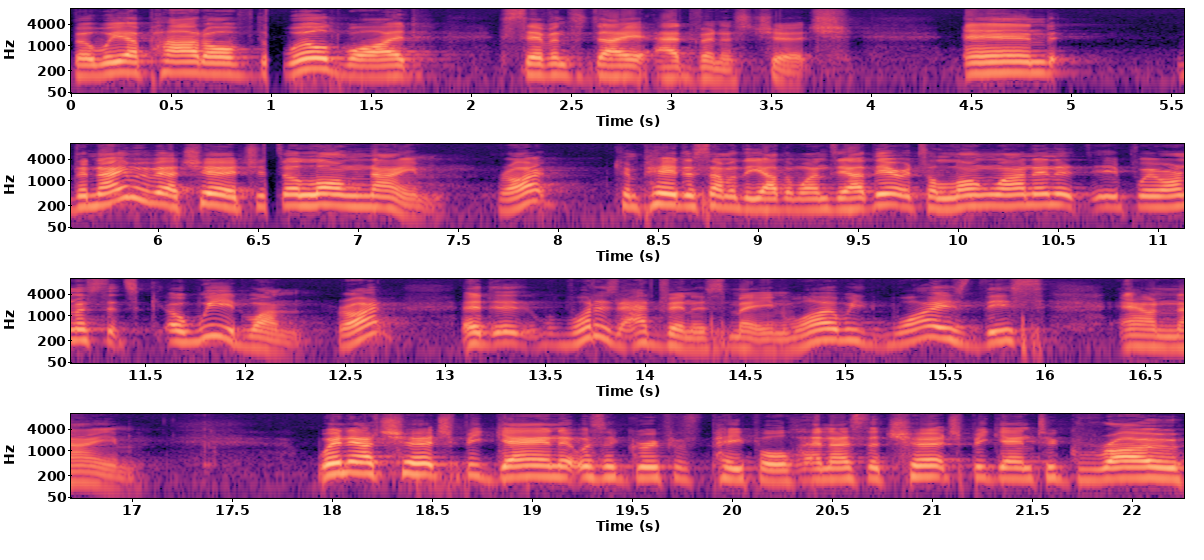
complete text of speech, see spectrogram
but we are part of the worldwide Seventh day Adventist Church. And the name of our church, it's a long name, right? Compared to some of the other ones out there, it's a long one, and it, if we're honest, it's a weird one, right? It, it, what does Adventist mean? Why, we, why is this our name? When our church began, it was a group of people, and as the church began to grow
